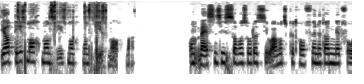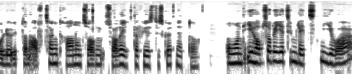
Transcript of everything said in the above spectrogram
Ja, das machen wir und das machen wir und das machen wir. Und meistens ist es aber so, dass die Armutsbetroffenen dann nicht für alle Eltern aufzeigen dran und sagen, sorry, dafür ist das Geld nicht da. Und ich habe es aber jetzt im letzten Jahr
